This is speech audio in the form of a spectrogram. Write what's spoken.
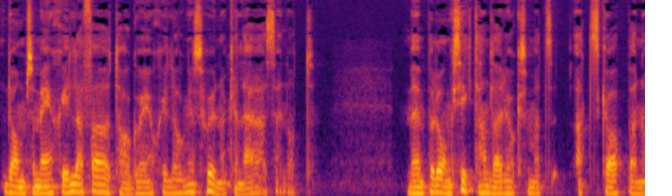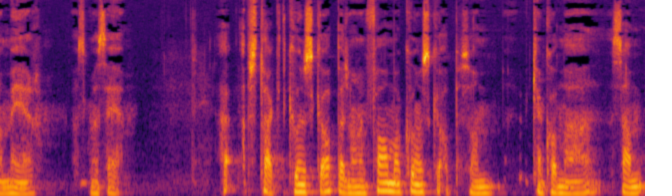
de som enskilda företag och enskilda organisationer kan lära sig något. Men på lång sikt handlar det också om att, att skapa någon mer, vad ska man säga, abstrakt kunskap eller någon form av kunskap som kan komma sam,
